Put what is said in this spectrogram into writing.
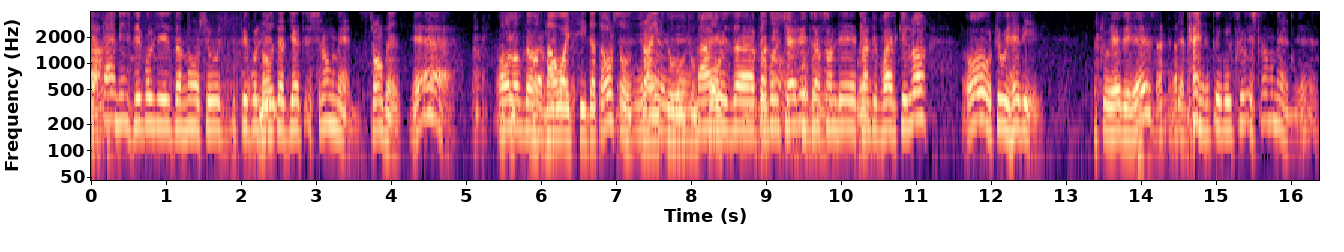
That time is people use the no shoes, people use the yet strong men. Strong men. Yeah. all but, of the. But now. I see that also yeah, trying to, to now force. Now is uh, people carry just only 25 kilo. Oh, too heavy. Too heavy, yes. That time people too strong men, yes.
